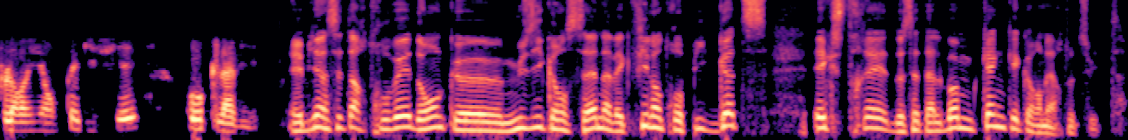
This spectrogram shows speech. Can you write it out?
Florian Pédissier au clavier. Eh bien, c'est à retrouver donc euh, musique en scène avec Philanthropie Guts, extrait de cet album Kenke Corner tout de suite.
